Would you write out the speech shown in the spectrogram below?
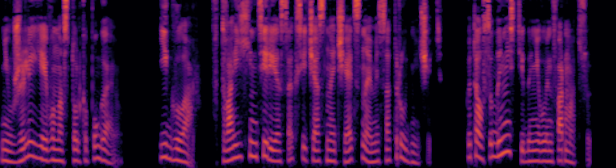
Неужели я его настолько пугаю? «Иглар, в твоих интересах сейчас начать с нами сотрудничать пытался донести до него информацию.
